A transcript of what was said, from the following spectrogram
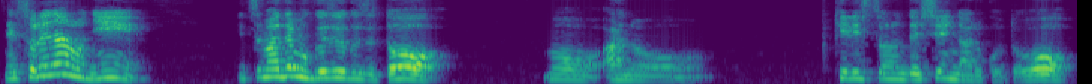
で、それなのに、いつまでもぐずぐずと、もう、あの、キリストの弟子になることを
